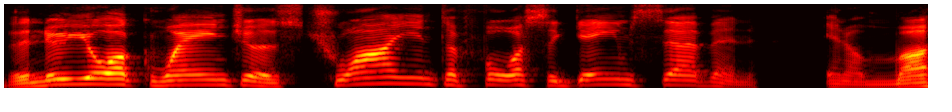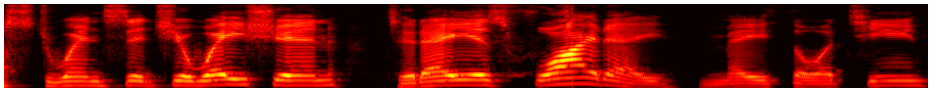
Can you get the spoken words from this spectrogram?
The New York Rangers trying to force a game seven in a must win situation. Today is Friday, May 13th.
